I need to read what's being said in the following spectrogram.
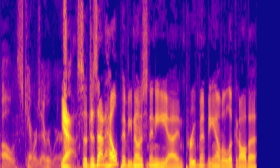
Oh, it's cameras everywhere. Yeah. So does that help? Have you noticed any uh, improvement being able to look at all the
